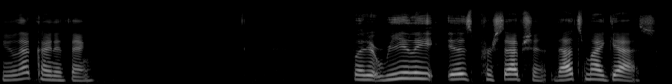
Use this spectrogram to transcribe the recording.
You know, that kind of thing. But it really is perception. That's my guess.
